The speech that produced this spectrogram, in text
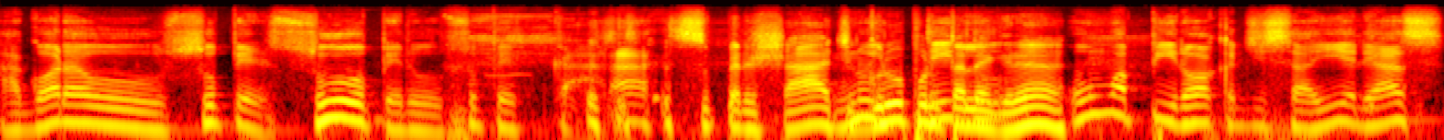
Agora o super, super, o super caraca. Super chat, Não grupo no Telegram. Uma piroca disso aí. Aliás,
